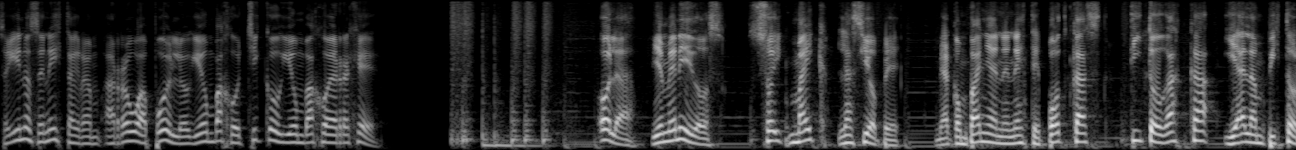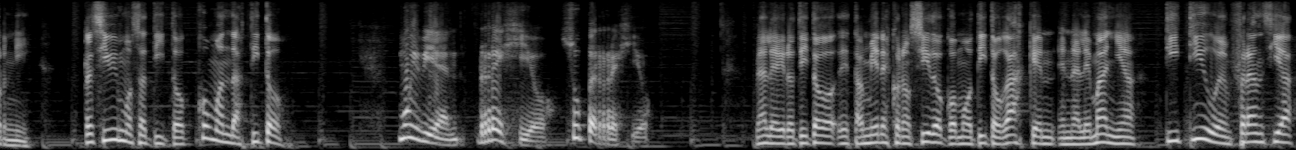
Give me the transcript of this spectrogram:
Seguinos en Instagram, arroba pueblo-chico-rg. Hola, bienvenidos. Soy Mike Laciope. Me acompañan en este podcast Tito Gasca y Alan Pistorni. Recibimos a Tito. ¿Cómo andas, Tito? Muy bien, regio, super regio. Me alegro, Tito. Eh, también es conocido como Tito Gasken en Alemania, Titiu en Francia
